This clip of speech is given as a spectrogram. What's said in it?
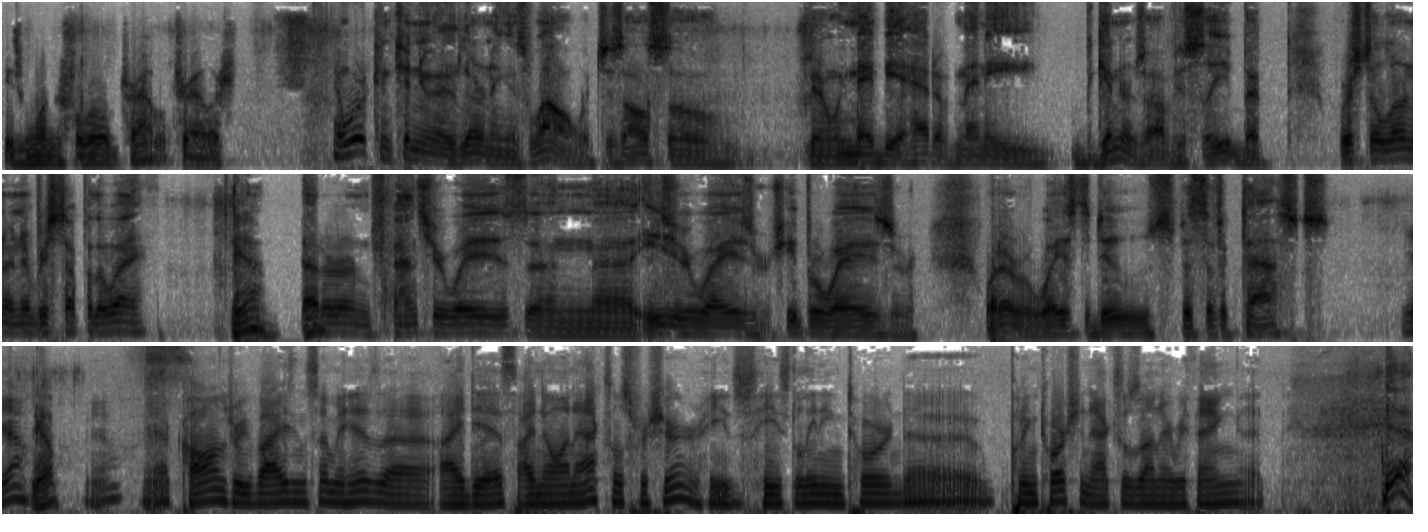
these wonderful old travel trailers. And we're continually learning as well, which is also, you know, we may be ahead of many beginners, obviously, but we're still learning every step of the way. Yeah, Better and fancier ways and uh, easier ways or cheaper ways or whatever ways to do specific tasks. Yeah. Yep. Yeah. Yeah. Colin's revising some of his uh, ideas. I know on axles for sure. He's he's leaning toward uh, putting torsion axles on everything. That, Yeah.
